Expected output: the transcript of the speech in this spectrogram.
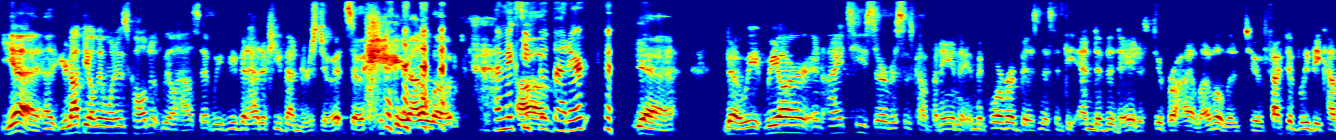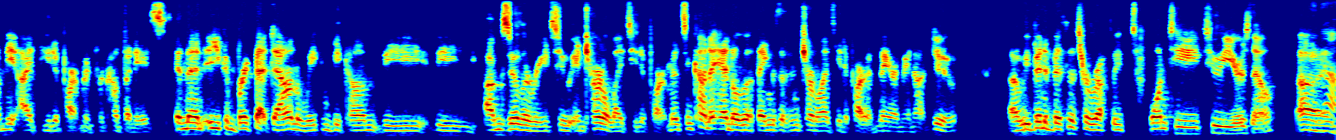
Yeah, uh, you're not the only one who's called it Wheelhouse It. We've even had a few vendors do it, so you're not alone. that makes me um, feel better. yeah. No, we, we are an IT services company, and in the core of our business, at the end of the day, at a super high level, is to effectively become the IT department for companies. And then you can break that down, and we can become the the auxiliary to internal IT departments and kind of handle the things that an internal IT department may or may not do. Uh, we've been in business for roughly 22 years now. Uh, yeah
